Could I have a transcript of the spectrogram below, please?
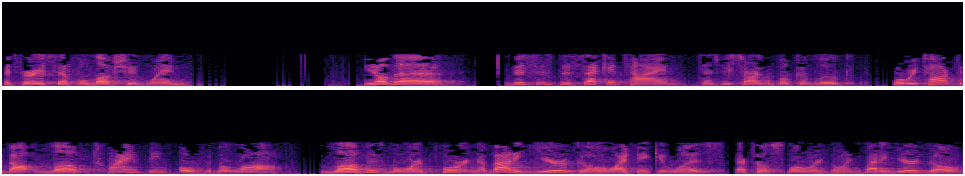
It's very simple. Love should win. You know, the this is the second time since we started the book of Luke where we talked about love triumphing over the law. Love is more important. About a year ago, I think it was, that's how slow we're going. About a year ago,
